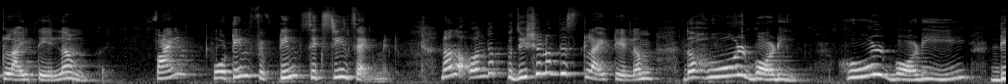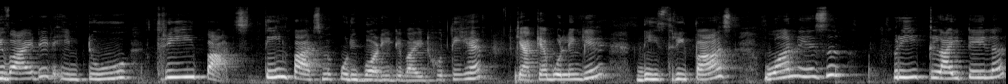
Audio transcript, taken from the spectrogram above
clitellum fine 14 15 16 segment ना on the position of this clitellum the whole body whole body divided into three parts तीन पार्ट्स में पूरी बॉडी डिवाइड होती है। क्या क्या बोलेंगे? These three parts one is preclitellar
